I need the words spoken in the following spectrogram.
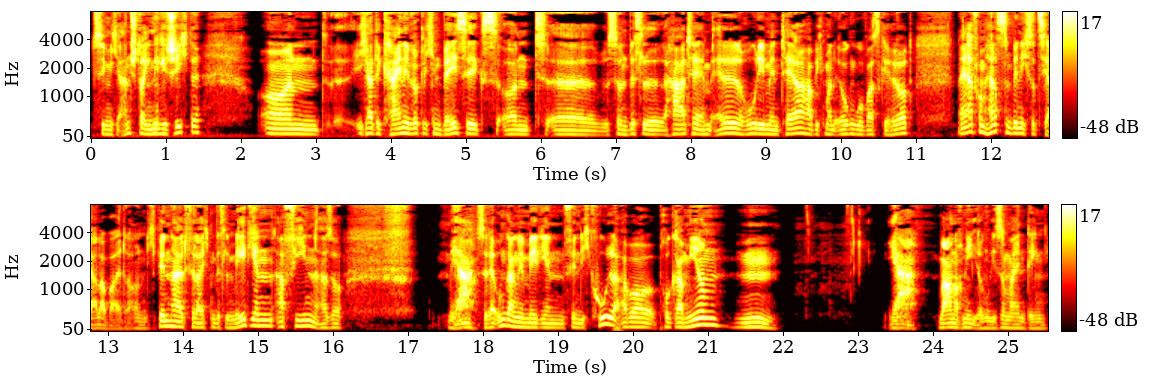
ziemlich anstrengende Geschichte und ich hatte keine wirklichen Basics und äh, so ein bisschen HTML rudimentär habe ich mal irgendwo was gehört. Naja, vom Herzen bin ich Sozialarbeiter und ich bin halt vielleicht ein bisschen medienaffin, also ja, so der Umgang mit Medien finde ich cool, aber Programmieren, hm, ja, war noch nie irgendwie so mein Ding.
